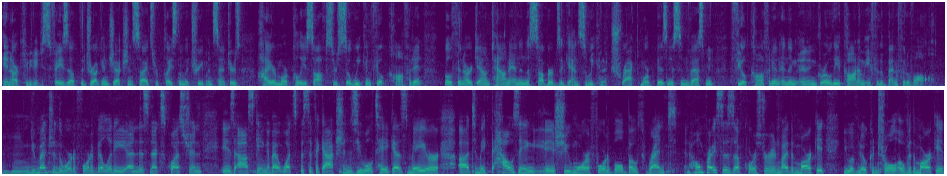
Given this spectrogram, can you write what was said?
in our communities. Phase out the drug injection sites, replace them with treatment centers, hire more police officers so we can feel confident both in our downtown and in the suburbs again so we can attract more business investment, feel confident, and then, and then grow the economy for the benefit of all. Mm -hmm. You mentioned the word affordability, and this next question is asking about what specific actions you will take as mayor uh, to make the housing issue more affordable, both rent and home prices, of course, driven by the market. You have no control over the market.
